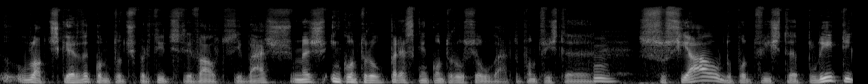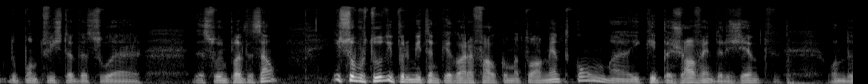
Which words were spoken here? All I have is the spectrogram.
O Bloco de Esquerda, como todos os partidos, teve altos e baixos, mas encontrou, parece que encontrou o seu lugar, do ponto de vista hum. social, do ponto de vista político, do ponto de vista da sua da sua implantação e, sobretudo, e permita-me que agora fale como atualmente, com uma equipa jovem, dirigente, onde,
